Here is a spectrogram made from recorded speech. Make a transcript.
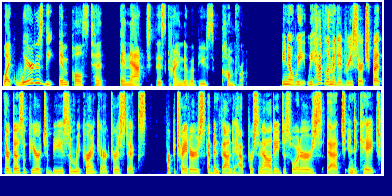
Like, where does the impulse to enact this kind of abuse come from? You know, we, we have limited research, but there does appear to be some recurrent characteristics perpetrators have been found to have personality disorders that indicate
